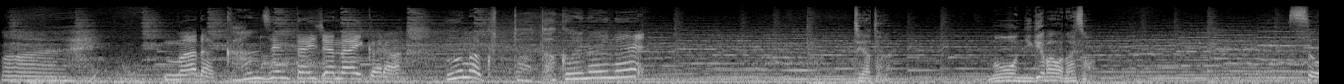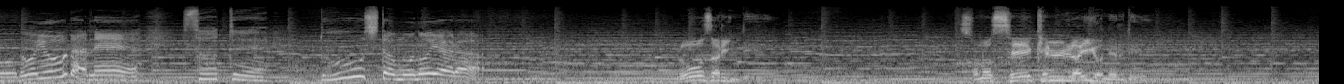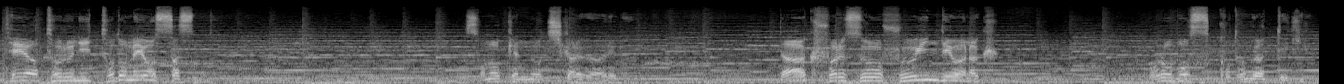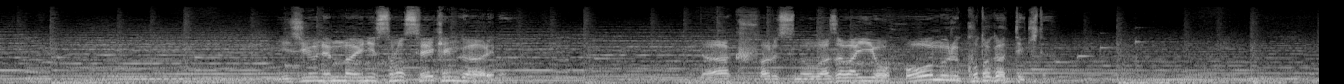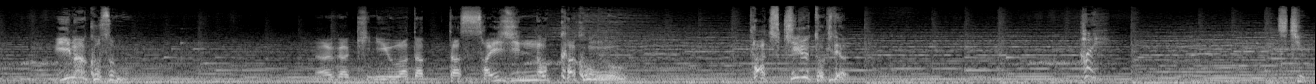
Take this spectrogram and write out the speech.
まだ完全体じゃないからうまく戦えないね。テアトルもう逃げ場はないぞ。そのようだね。さてどうしたものやら。ローザリンデその聖剣ライオネルでテアトルにとどめを刺すのだその剣の力があればダークファルスを封印ではなく滅ぼすことができる。20年前にその聖剣があればダークファルスの災いを葬ることができた。今こそも長きにわたった祭人の禍根を断ち切る時だはい。父上。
